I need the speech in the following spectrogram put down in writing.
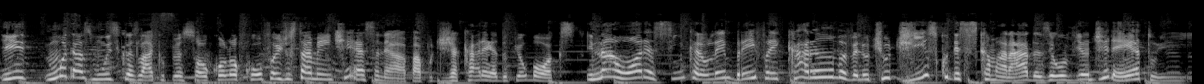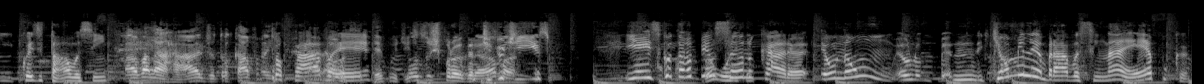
E uma das músicas lá que o pessoal colocou foi justamente essa, né? A Papo de Jacaré do P.O. Box. E na hora, assim, cara, eu lembrei e falei: caramba, velho, eu tinha o disco desses camaradas, eu ouvia direto e coisa e tal, assim. Tava na rádio, tocava Tocava, é. O disco. todos os Tive o programas. disco. E é isso que eu tava pensando, cara. Eu não. Eu, que eu me lembrava, assim, na época.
